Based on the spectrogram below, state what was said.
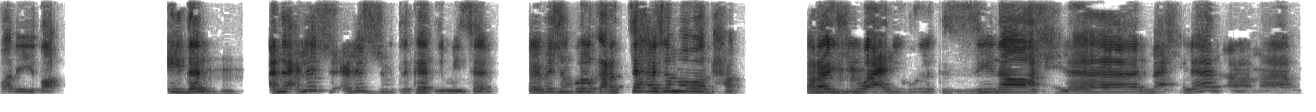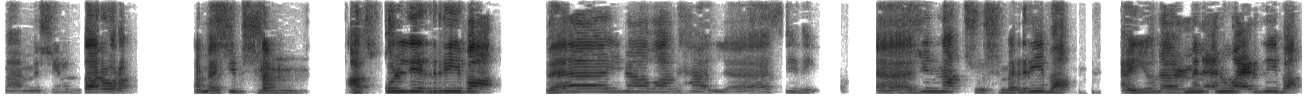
فريضة. إذا. أنا علاش علاش جبت لك هذا المثال؟ باش نقول لك راه حتى حاجة ما واضحة. راه يجي. واحد يقول لك الزنا حلال ما حلال؟ آه ما, ما ماشي بالضرورة. آه ماشي بالشرط. مهم. غتقول لي الربا باينة واضحة؟ لا سيدي. أجي نناقش واش من الربا. أي نوع من أنواع الربا؟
